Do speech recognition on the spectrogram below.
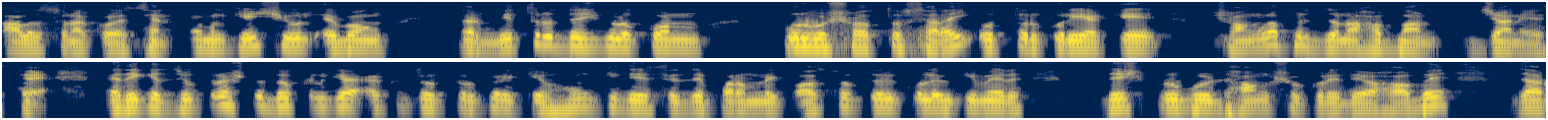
আলোচনা করেছেন। এমনকি সিউল এবং তার মিত্র দেশগুলো কোন পূর্ব শর্ত ছাড়াই উত্তর কোরিয়াকে সংলাপের জন্য আহ্বান জানিয়েছে। এদিকে যুক্তরাষ্ট্র দক্ষিণ কোরিয়া একত্র উত্তর কোরিয়াকে হুমকি দিয়েছে যে পারমাণবিক অস্ত্র তৈরি করলে কিমের দেশ পুরোপুরি ধ্বংস করে দেওয়া হবে, যার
